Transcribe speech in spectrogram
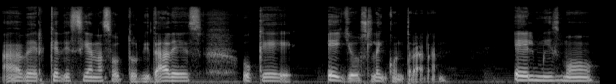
a ver qué decían las autoridades o que ellos la encontraran. Él mismo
